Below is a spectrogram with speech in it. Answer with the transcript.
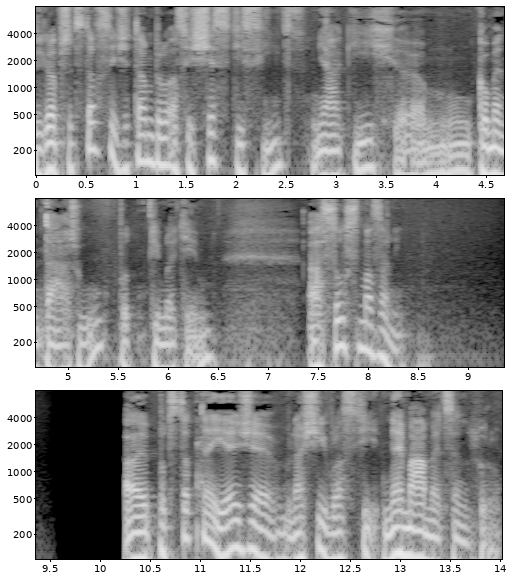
říkal, představ si, že tam bylo asi 6 tisíc nějakých um, komentářů pod tím letím a jsou smazaný. Ale podstatné je, že v naší vlasti nemáme cenzuru.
